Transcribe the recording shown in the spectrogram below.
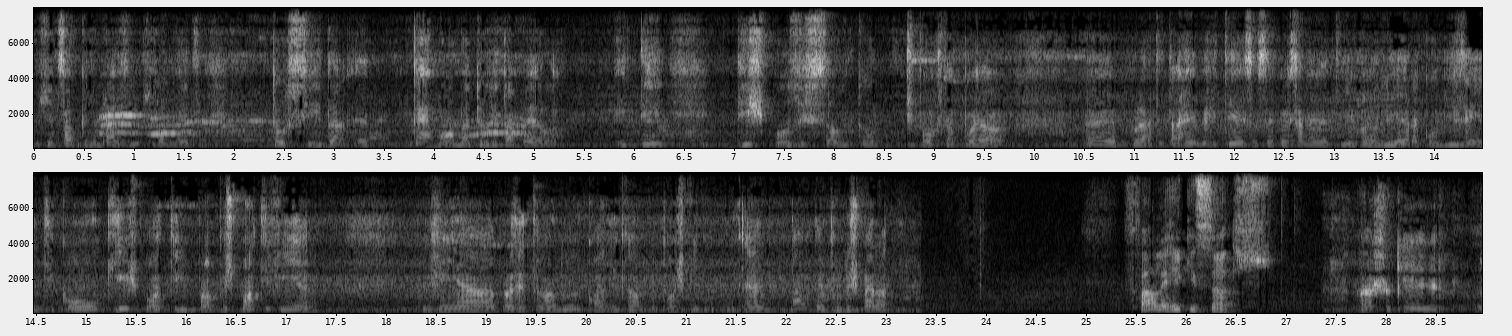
a gente sabe que no Brasil, principalmente, torcida é termômetro de tabela e de disposição em campo. Disposto a apoiar é, para tentar reverter essa sequência negativa, ele era condizente com o que o, esporte, o próprio esporte vinha, vinha apresentando em campo. Então acho que estava é, dentro do esperado. Fala Henrique Santos. Acho que o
